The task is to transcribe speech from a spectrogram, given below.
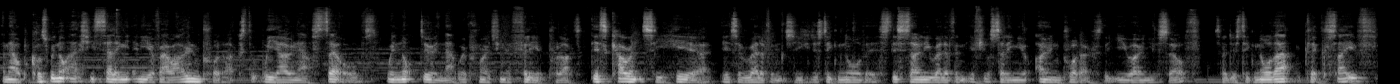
And now, because we're not actually selling any of our own products that we own ourselves, we're not doing that, we're promoting affiliate product. This currency here is irrelevant, so you can just ignore this. This is only relevant if you're selling your own products that you own yourself. So just ignore that, click save,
